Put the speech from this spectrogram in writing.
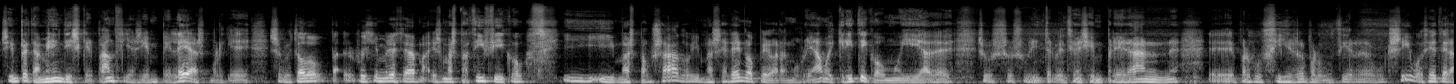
siempre también en discrepancias y en peleas, porque sobre todo Luis Jiménez es más pacífico y, más pausado y más sereno, pero Aranguren era muy crítico, muy, eh, sus, intervenciones siempre eran eh, producir, producir revulsivo, etc.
